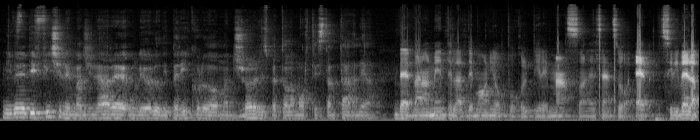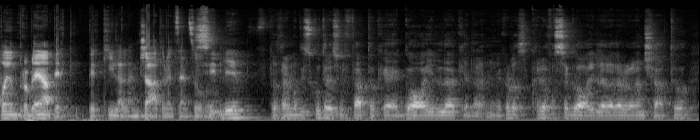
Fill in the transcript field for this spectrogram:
mi viene difficile immaginare un livello di pericolo maggiore rispetto alla morte istantanea. Beh, banalmente l'ardemonio può colpire in massa, nel senso è, si rivela poi un problema per, per, chi l'ha lanciato, nel senso... Sì, lì potremmo discutere sul fatto che Goyle, che la, non ricordo, credo fosse Goyle l'averlo lanciato,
